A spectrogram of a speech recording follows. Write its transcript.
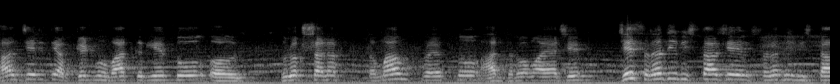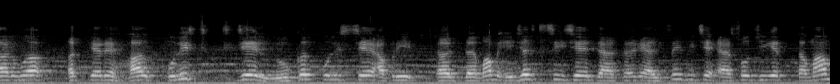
હાલ જે રીતે અપડેટમાં વાત કરીએ તો સુરક્ષાના તમામ પ્રયત્નો હાથ ધરવામાં આવ્યા છે. જે સરહદી વિસ્તાર છે સરહદી વિસ્તારમાં અત્યારે હાલ પોલીસ જે લોકલ પોલીસ છે, આપણી તમામ એજન્સી છે એલસીબી છે, એસઓજી એ તમામ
